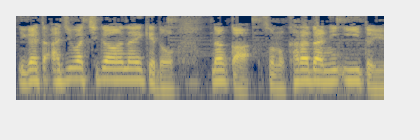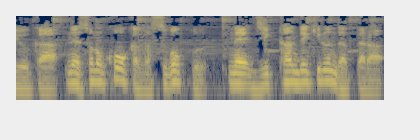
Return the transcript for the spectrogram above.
意外と味は違わないけど、なんかその体にいいというか、ね、その効果がすごくね、実感できるんだったら、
